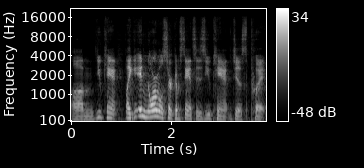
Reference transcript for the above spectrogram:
Um, you can't like in normal circumstances, you can't just put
